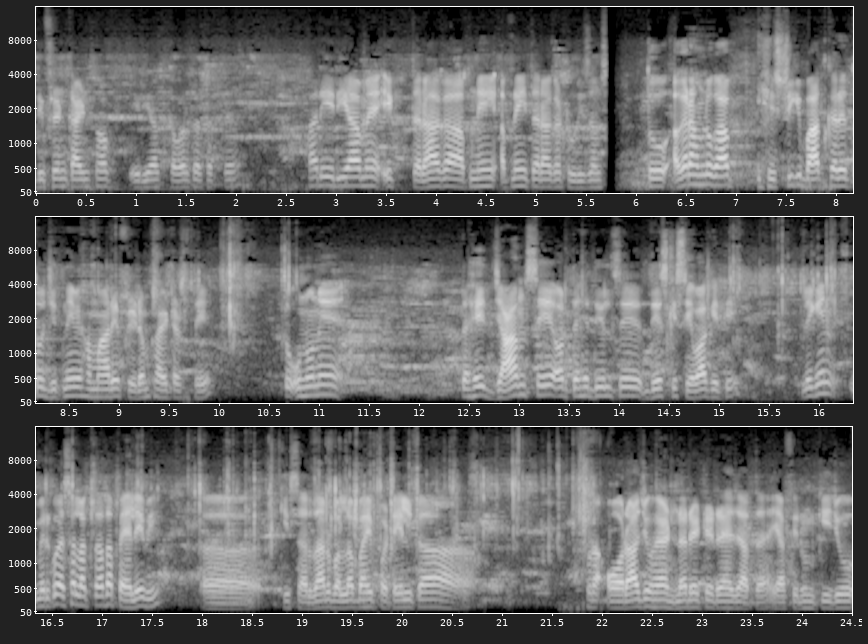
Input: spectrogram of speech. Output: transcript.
different kind of areas cover कर सकते हैं। हर एरिया में एक तरह का अपने अपने ही तरह का टूरिज़्म तो अगर हम लोग आप हिस्ट्री की बात करें तो जितने भी हमारे फ्रीडम फाइटर्स थे तो उन्होंने तहे जान से और तहे दिल से देश की सेवा की थी। लेकिन मेरे को ऐसा लगता था पहले भी आ, कि सरदार वल्लभ भाई पटेल का थोड़ा और जो है अंडर रेटेड रह जाता है या फिर उनकी जो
